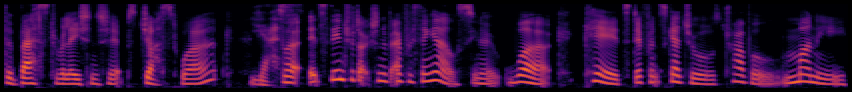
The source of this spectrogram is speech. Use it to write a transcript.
the best relationships just work. Yes. But it's the introduction of everything else, you know, work, kids, different schedules, travel, money,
